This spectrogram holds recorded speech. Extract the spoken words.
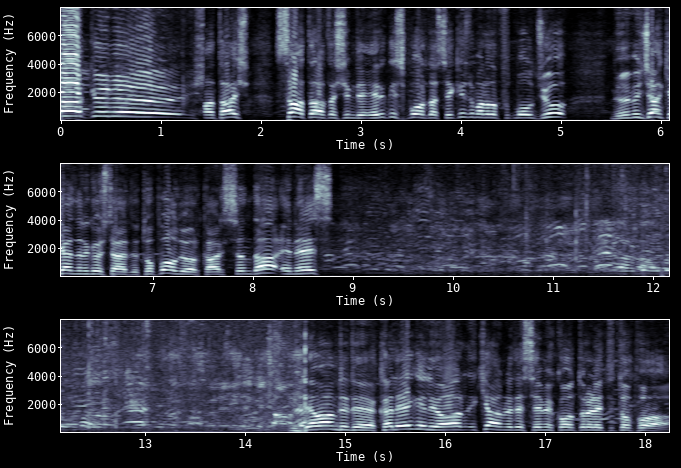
Akgümüş. Avantaj sağ tarafta şimdi Erikli Spor'da 8 numaralı futbolcu Mümincan kendini gösterdi. Topu alıyor karşısında Enes. Devam dedi. Kaleye geliyor. İki hamlede Semih kontrol etti topu.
